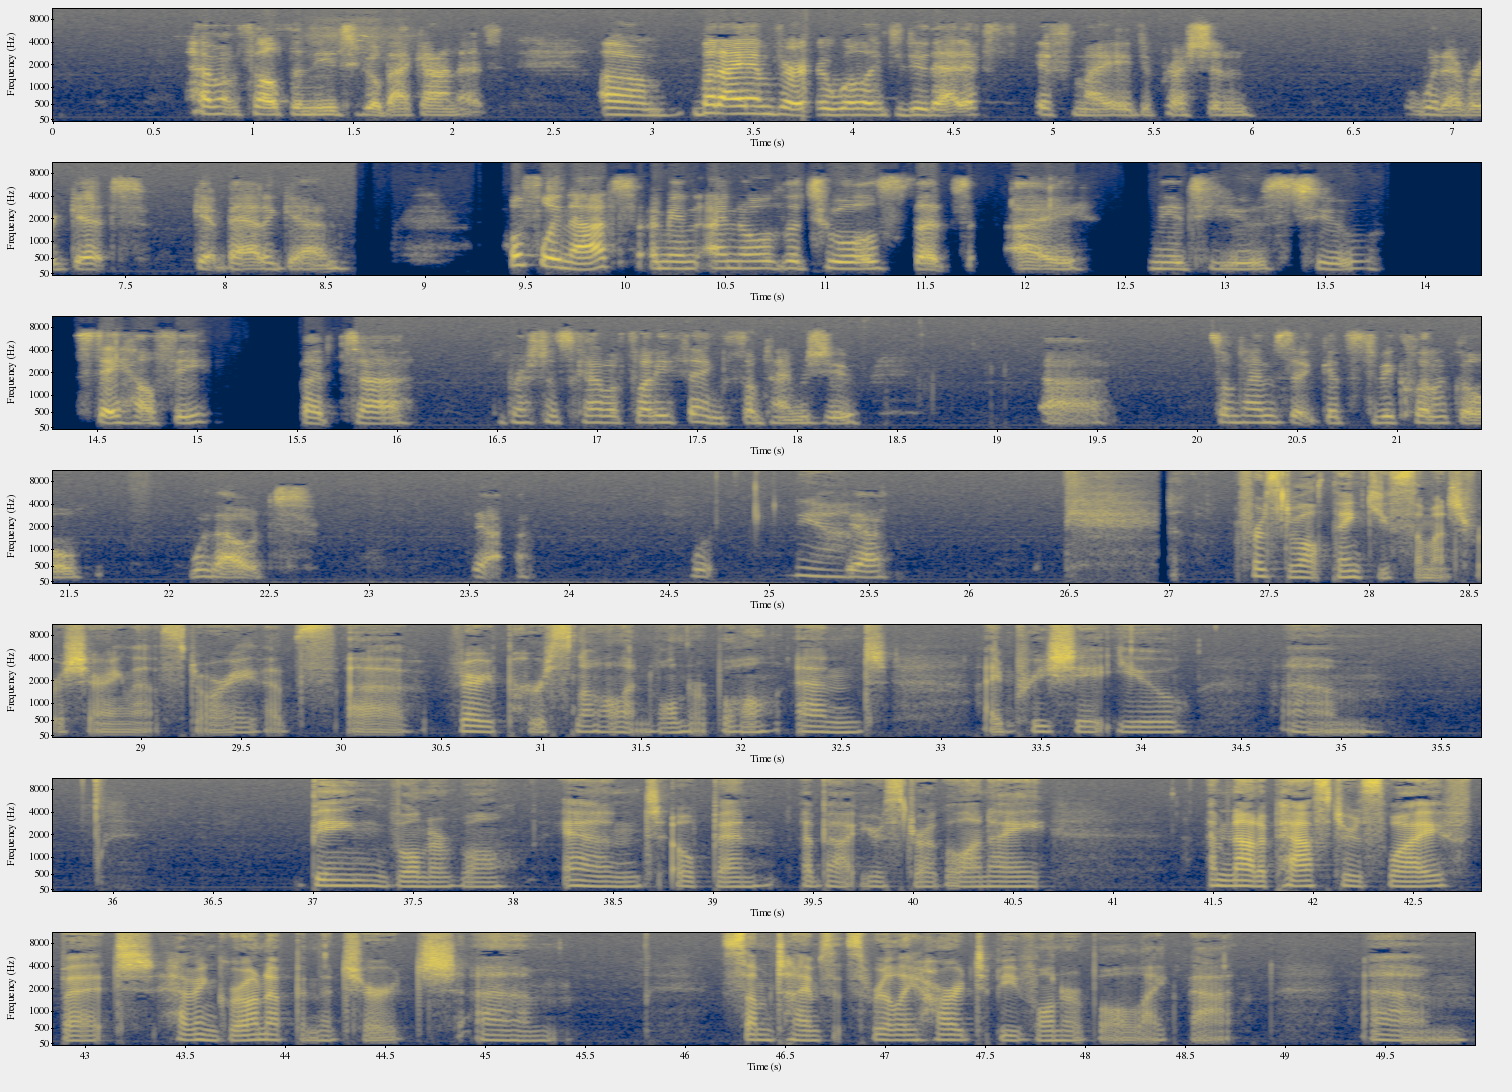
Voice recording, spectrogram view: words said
haven't felt the need to go back on it. Um, but I am very willing to do that if if my depression would ever get get bad again. Hopefully not. I mean, I know the tools that I need to use to stay healthy, but uh, depression is kind of a funny thing. Sometimes you, uh, sometimes it gets to be clinical without, yeah, yeah, yeah first of all, thank you so much for sharing that story. That's uh, very personal and vulnerable, and I appreciate you um, being vulnerable and open about your struggle. And I, I'm not a pastor's wife, but having grown up in the church, um, sometimes it's really hard to be vulnerable like that. Um,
